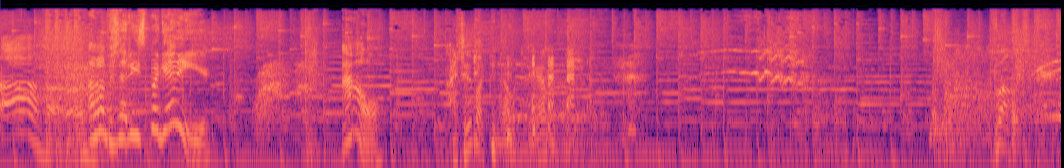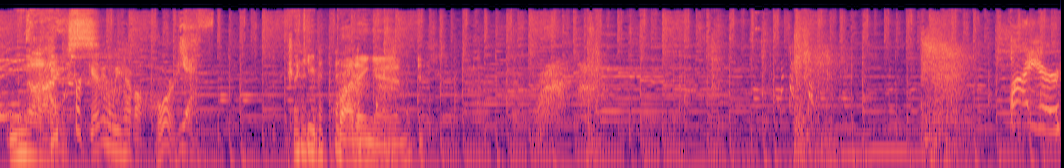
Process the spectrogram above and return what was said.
Ah, I'm upsetty spaghetti. Ow. I did like no damage. I'm forgetting we have a horse. Yeah. I keep butting in. Fire!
